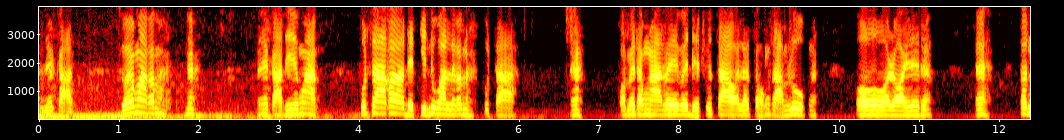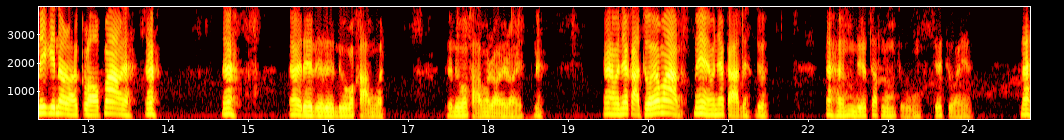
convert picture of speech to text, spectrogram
บรรยากาศสวยมากครับนะบรรยากาศดีมาก พุทราก็เด็ดกินทุกวันเลยครับนะพุทรานะก่อนไปทำงานไปไปเด็ดพุทราวันละสองสามลูกนะโอ้อร่อยเลยนะนะตอนนี้กินอร่อยกรอบมากเลยนะนะนะเดี๋ยวเดี๋ยวเดี๋ยวดูมะขามก่อนเดี๋ยวดูมะขามอร่อยอร่อยนี่บรรยากาศสวยมากนี่บรรยากาศเนี่ยดูน เดี๋ยวจัดมุมสูงสวยๆนะ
